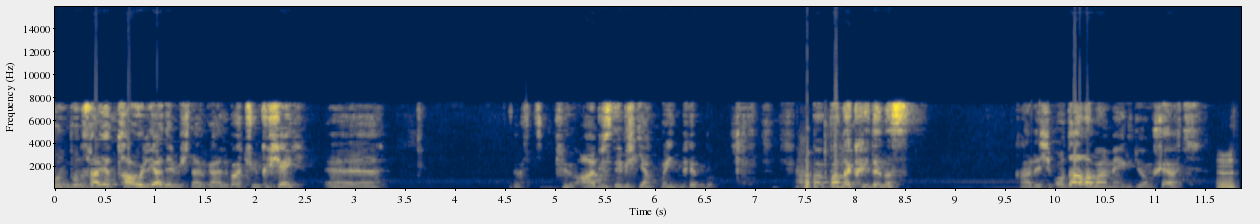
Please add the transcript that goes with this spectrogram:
Bu, bunu sadece Taulia demişler galiba. Çünkü şey e, abisi demiş ki yapmayın. Bu- Bana kıydınız. Kardeşim o da Alabama'ya gidiyormuş evet. Evet.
